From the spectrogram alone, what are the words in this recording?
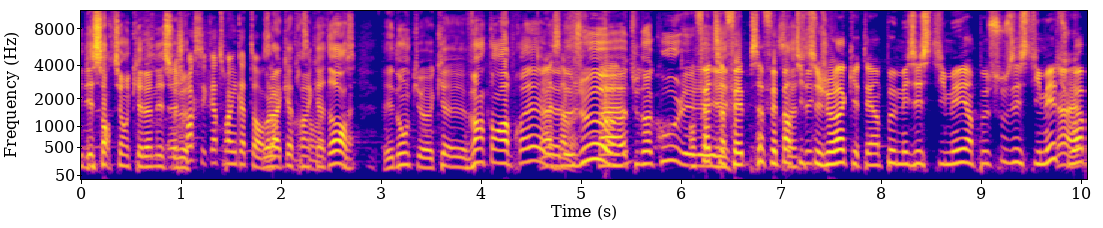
Il est sorti en quelle année ce Euh, je jeu? crois que c'est 94. Voilà, hein, 94. Et donc euh, que- 20 ans après, Ouais, euh, le va. jeu, Ouais. euh, tout d'un coup, les, En fait, les- ça fait ça fait ça partie de ces jeux-là qui étaient un peu mésestimés, un peu sous-estimés, tu Ouais. vois?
